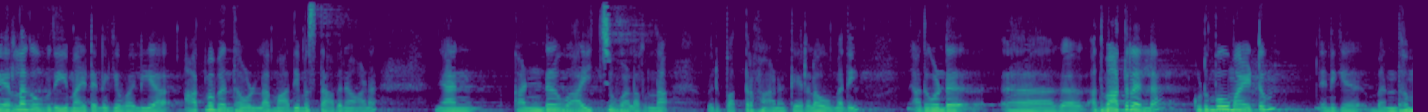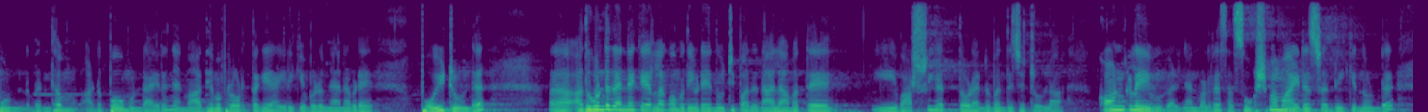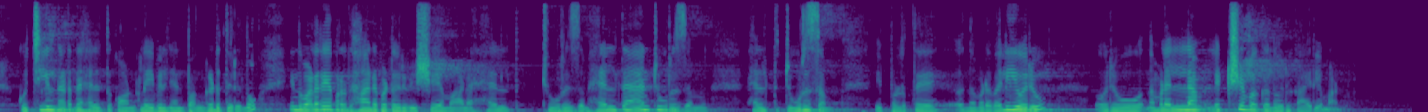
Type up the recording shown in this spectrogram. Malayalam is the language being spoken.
കേരള കൗമുദിയുമായിട്ട് എനിക്ക് വലിയ ആത്മബന്ധമുള്ള മാധ്യമ സ്ഥാപനമാണ്. ഞാൻ കണ്ട് വായിച്ചു വളർന്ന ഒരു പത്രമാണ് കേരള കൗമുദി. അതുകൊണ്ട് അതുമാത്രമല്ല കുടുംബവുമായിട്ടും എനിക്ക് ബന്ധമുണ്ട് ബന്ധം അടുപ്പവും ഉണ്ടായിരുന്നു. ഞാൻ മാധ്യമ പ്രവർത്തകയായിരിക്കുമ്പോഴും ഞാൻ അവിടെ പോയിട്ടുണ്ട്. അതുകൊണ്ട് തന്നെ കേരള കൗമുദിയുടെ നൂറ്റി പതിനാലാമത്തെ ഈ വാർഷികത്തോടനുബന്ധിച്ചിട്ടുള്ള കോൺക്ലേവുകൾ ഞാൻ വളരെ സസൂക്ഷ്മമായിട്ട് ശ്രദ്ധിക്കുന്നുണ്ട്. കൊച്ചിയിൽ നടന്ന ഹെൽത്ത് കോൺക്ലേവിൽ ഞാൻ പങ്കെടുത്തിരുന്നു. ഇന്ന് വളരെ പ്രധാനപ്പെട്ട ഒരു വിഷയമാണ് health tourism. Health and tourism health tourism ഇപ്പോഴത്തെ നമ്മുടെ വലിയൊരു ഒരു നമ്മളെല്ലാം ലക്ഷ്യം വെക്കുന്ന ഒരു കാര്യമാണ്.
